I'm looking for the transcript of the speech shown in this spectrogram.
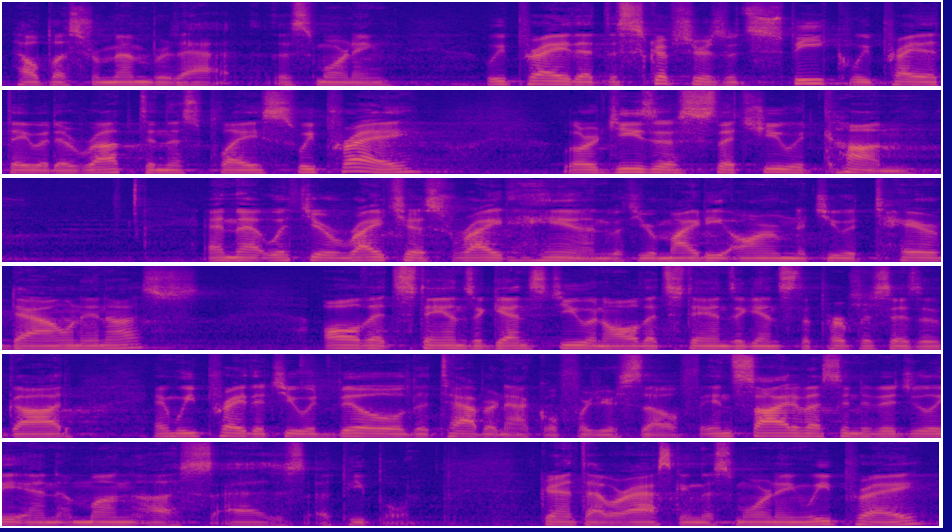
Help us remember that this morning. We pray that the scriptures would speak. We pray that they would erupt in this place. We pray, Lord Jesus, that you would come and that with your righteous right hand, with your mighty arm, that you would tear down in us all that stands against you and all that stands against the purposes of God. And we pray that you would build a tabernacle for yourself inside of us individually and among us as a people. Grant that we're asking this morning. We pray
